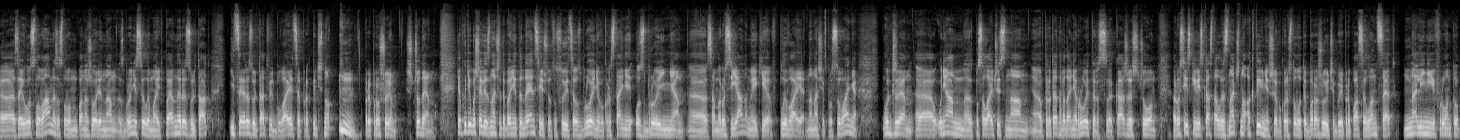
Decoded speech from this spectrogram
Е, за його словами, за словами пана Жоріна, збройні сили мають певний результат, і цей результат відбувається практично перепрошую щоденно. Я б хотів би ще відзначити певні тенденції, що стосуються озброєння, використання озброєння саме росіянами, яке впливає на наші просування. Отже, е, Уніан, посилаючись на е, авторитетне видання Reuters, каже, що російські війська стали значно активніше використовувати баражуючі боєприпаси ланцет на лінії фронту,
